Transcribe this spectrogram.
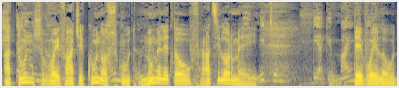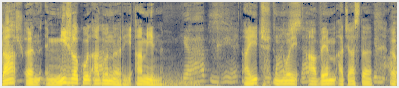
Atunci voi face cunoscut numele tău fraților mei. Te voi lăuda în mijlocul adunării. Amin. Aici noi avem această uh,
